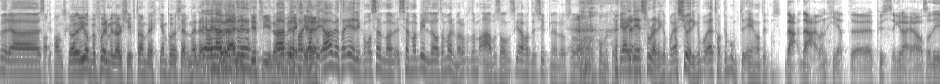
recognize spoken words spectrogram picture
før jeg skal, Han skal jobbe formiddagsskift av Bekken på 7-Eleven, Ja, jeg så det er litt i tvil om de vet, rekker det. jeg vet at Erik må sende meg, sende meg bilde av at de varmer opp, at de er på stadion. Skal jeg faktisk sykle ned og så kommentere. For jeg, det stoler jeg ikke på. Jeg kjører ikke på, jeg tar ikke bomtur en gang til. Altså. Det er, det er jo en helt uh, pussig greie. Altså, de,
